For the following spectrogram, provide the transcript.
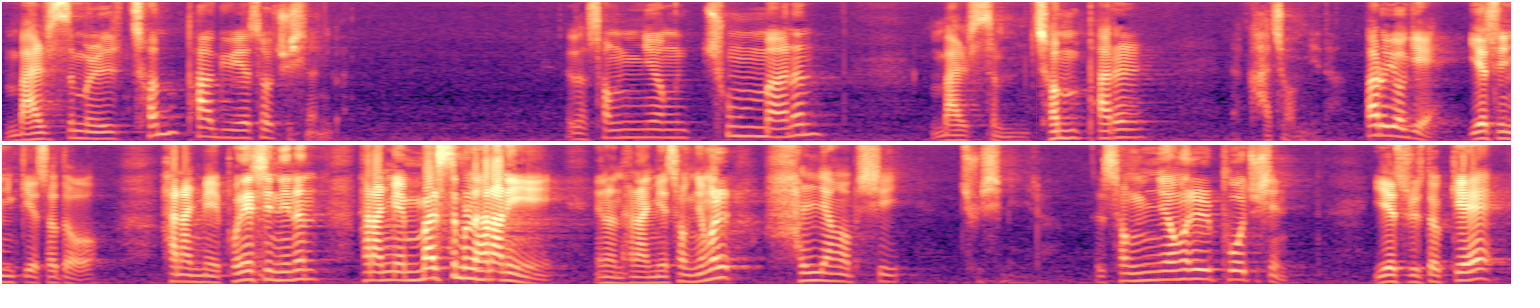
말씀을 전파하기 위해서 주시는 것. 그래서 성령 충만은 말씀 전파를 가져옵니다. 바로 여기에 예수님께서도 하나님의 보내신 이는 하나님의 말씀을 하나니 이는 하나님의 성령을 한량 없이 주심이니라. 성령을 부어 주신 예수 그리스도께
